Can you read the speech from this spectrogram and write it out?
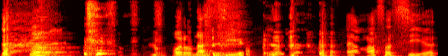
foram da CIA. é a nossa CIA.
